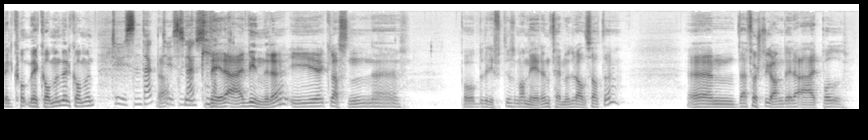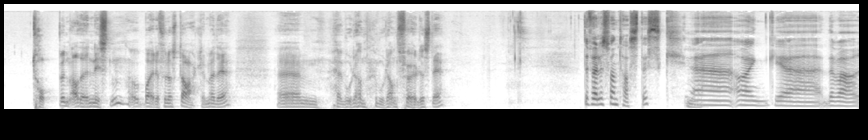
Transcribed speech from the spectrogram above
Velkommen, velkommen. velkommen. Tusen takk. Ja. tusen takk. Dere er vinnere i klassen eh, på bedrifter som har mer enn 500 ansatte. Um, det er første gang dere er på toppen av den listen. og Bare for å starte med det, um, hvordan, hvordan føles det? Det føles fantastisk. Mm. Eh, og eh, det var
